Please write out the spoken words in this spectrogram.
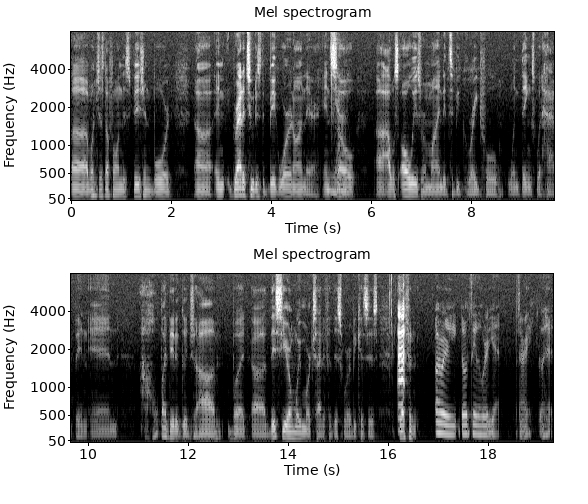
uh, a bunch of stuff on this vision board, uh, and gratitude is the big word on there. And so uh, I was always reminded to be grateful when things would happen. And I hope I did a good job. But uh, this year, I'm way more excited for this word because it's definitely. All right, don't say the word yet. Sorry, go ahead.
